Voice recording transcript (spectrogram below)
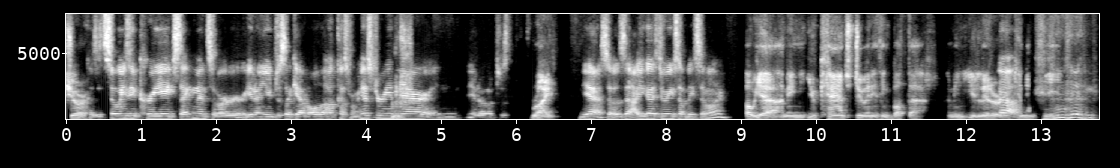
Sure. Because it's so easy to create segments, or you know, you just like you have all the customer history in there, and you know, just right. Yeah. So is that are you guys doing something similar? Oh yeah. I mean, you can't do anything but that. I mean, you literally oh. cannot be.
